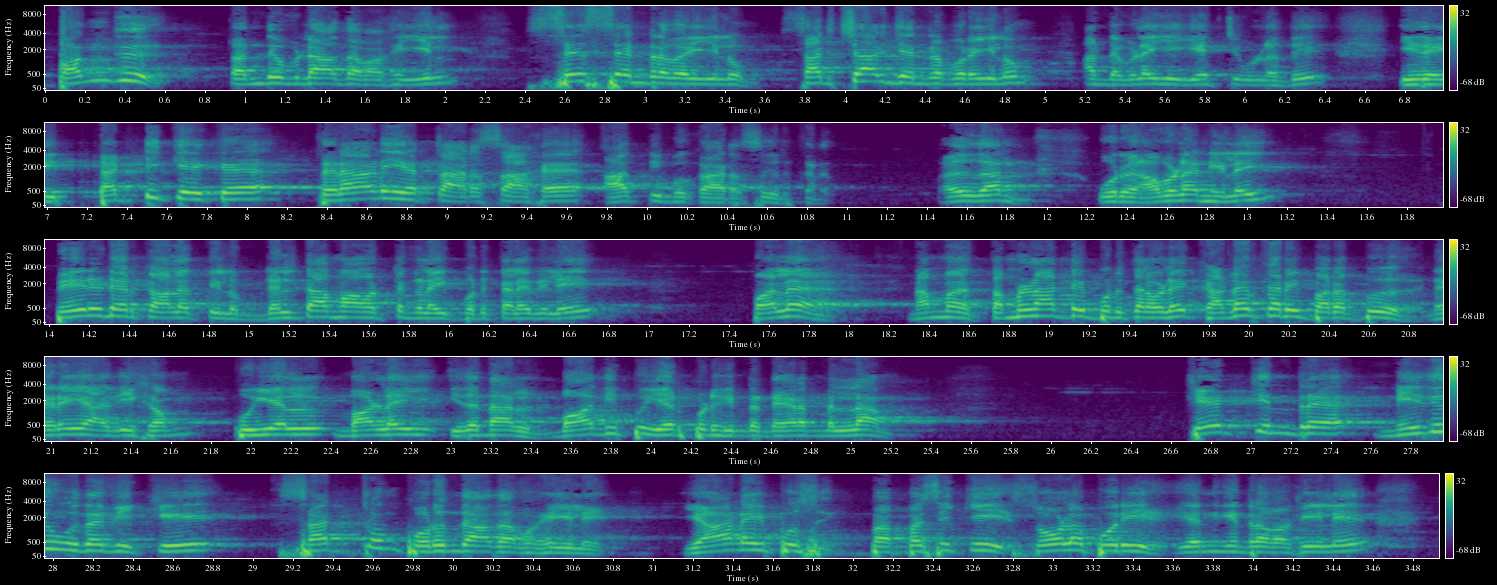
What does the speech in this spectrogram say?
பங்கு தந்துவிடாத வகையில் செஸ் என்ற வரையிலும் சர்சார்ஜ் என்ற முறையிலும் அந்த விலையை ஏற்றியுள்ளது இதை தட்டி கேட்க திராணியற்ற அரசாக அதிமுக அரசு இருக்கிறது. அதுதான் ஒரு அவல நிலை பேரிடர் காலத்திலும் டெல்டா மாவட்டங்களை பொறுத்தளவிலே பல நம்ம தமிழ்நாட்டை பொறுத்தளவிலே கடற்கரை பரப்பு நிறைய அதிகம். புயல் மழை இதனால் பாதிப்பு ஏற்படுகின்ற நேரமெல்லாம் கேட்கின்ற நிதி உதவிக்கு சற்றும் பொருந்தாத வகையிலே யானை புசி பசிக்கு சோளப்பொறி என்கின்ற வகையிலே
